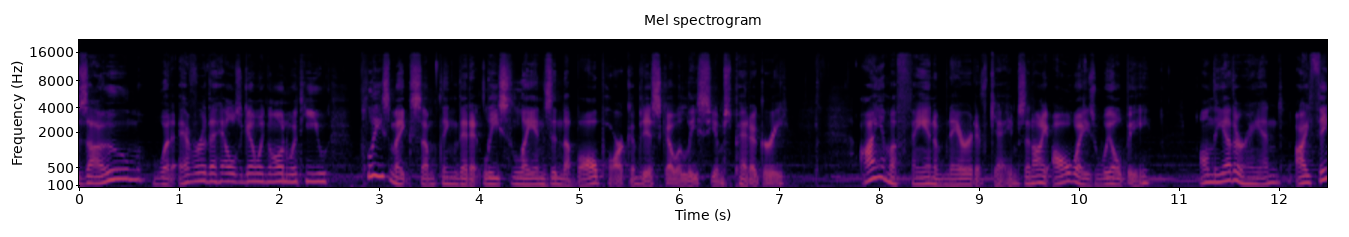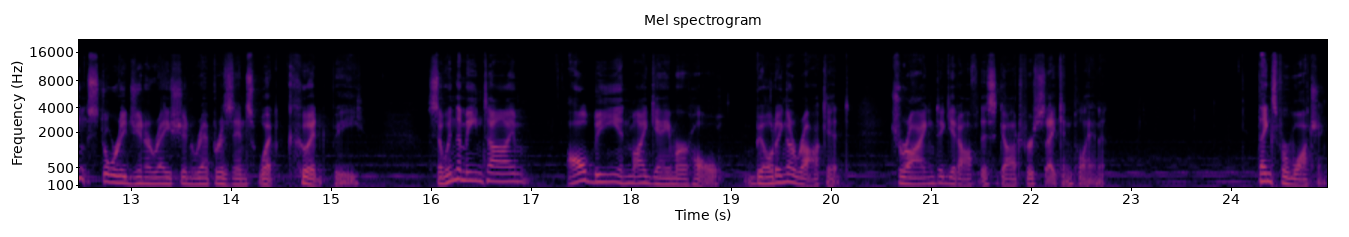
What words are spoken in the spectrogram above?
Zaum, whatever the hell's going on with you, please make something that at least lands in the ballpark of Disco Elysium's pedigree. I am a fan of narrative games, and I always will be. On the other hand, I think story generation represents what could be. So in the meantime, I'll be in my gamer hole, building a rocket, trying to get off this godforsaken planet. Thanks for watching.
